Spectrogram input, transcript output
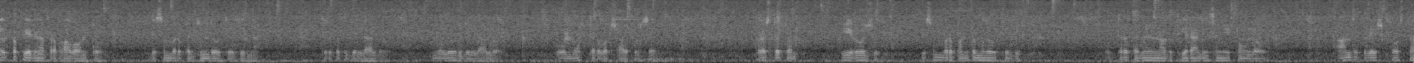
అల్పపీడన ప్రభావంతో డిసెంబర్ పద్దెనిమిదవ తేదీన తిరుపతి జిల్లాలో నెల్లూరు జిల్లాలో ఓ మోస్తరు వర్షాలు కురిశాయి. ప్రస్తుతం ఈరోజు డిసెంబర్ పంతొమ్మిదవ తేదీ ఉత్తర తమిళనాడు తీరానికి సమీపంలో ఆంధ్రప్రదేశ్ కోస్తా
